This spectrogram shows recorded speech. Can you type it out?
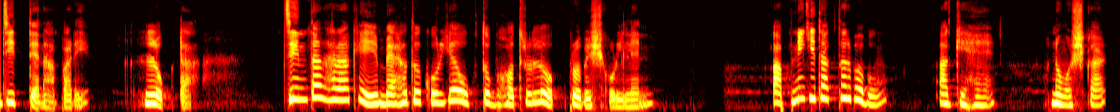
জিততে না পারে। লোকটা। চিন্তাধারাকে ব্যাহত করিয়া উক্ত ভদ্রলোক প্রবেশ করিলেন। আপনি কি ডাক্তারবাবু? আজ্ঞে হ্যাঁ। নমস্কার।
